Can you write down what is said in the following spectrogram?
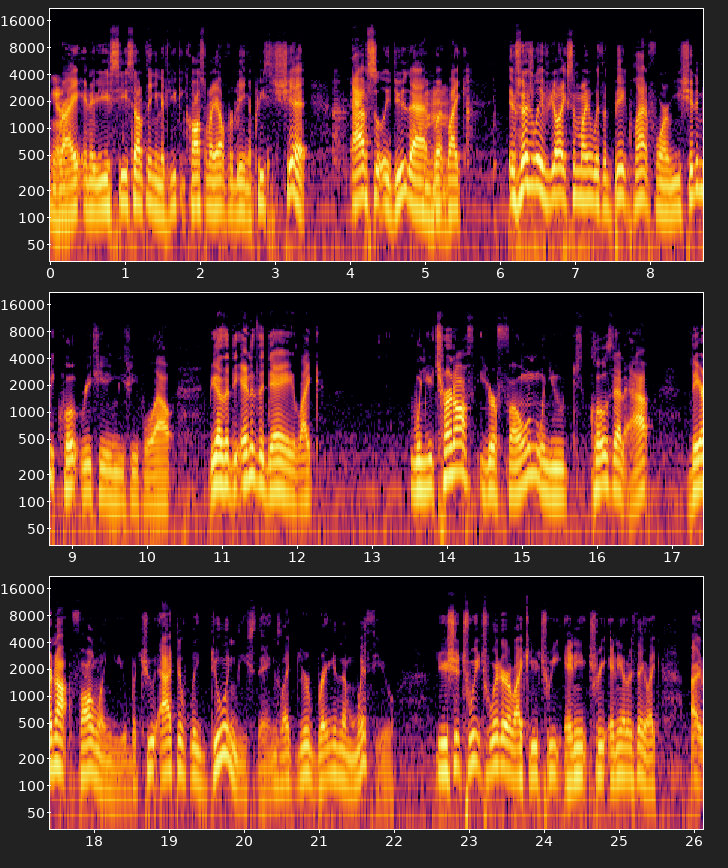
Yeah. right? And if you see something and if you can call somebody out for being a piece of shit absolutely do that. But mm-hmm. like especially if you're like somebody with a big platform you shouldn't be quote retweeting these people out. Because at the end of the day like when you turn off your phone when you close that app they are not following you but you actively doing these things like you're bringing them with you you should tweet twitter like you tweet any treat any other thing. Like I,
